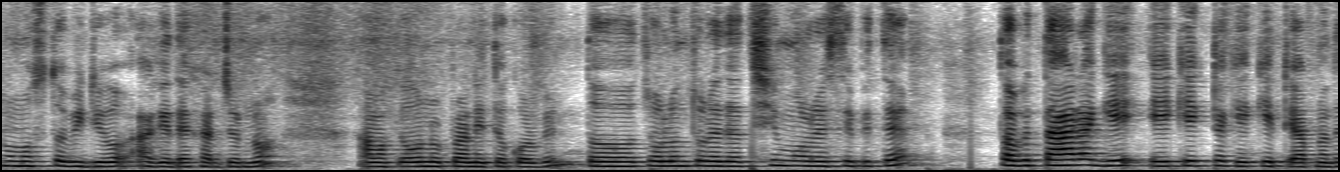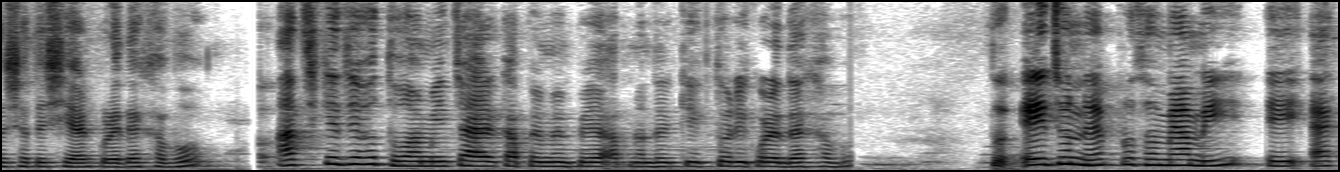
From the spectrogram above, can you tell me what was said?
সমস্ত ভিডিও আগে দেখার জন্য আমাকে অনুপ্রাণিত করবেন। তো চলুন চলে যাচ্ছি মূল রেসিপিতে তবে তার আগে এই কেকটাকে কেটে আপনাদের সাথে শেয়ার করে দেখাবো। আজকে যেহেতু আমি চায়ের কাপে মেপে আপনাদের কেক তৈরি করে দেখাবো তো এই জন্যে প্রথমে আমি এই এক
